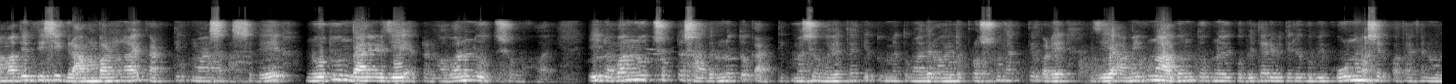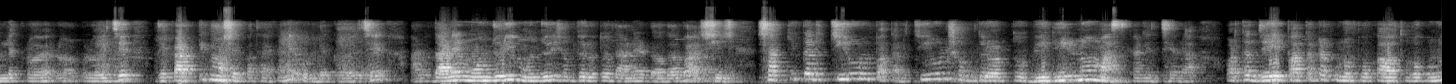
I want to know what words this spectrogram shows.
আমাদের দেশে গ্রাম বাংলায় কার্তিক মাস আসলে নতুন দানের যে একটা নবান্ন উৎসব হয়। এই নবান্ন উৎসবটা সাধারণত কার্তিক মাসে হয়ে থাকে। তুমি তোমাদের হয়তো প্রশ্ন থাকতে পারে যে আমি কোনো আগন্তুক নই, কবিতার ভিতরে কবি কোন মাসের কথা এখানে উল্লেখ রয়েছে? যে কার্তিক মাসের কথা এখানে উল্লেখ রয়েছে। আর দানের মঞ্জুরি মঞ্জুরি শব্দের অর্থ দানের ডগা বা শীষ। সাক্ষী তার চিরুল পাতার, চিরুল শব্দের অর্থ বিদীর্ণ মাঝখানে ছেঁড়া। অর্থাৎ যেই পাতাটা কোনো পোকা অথবা কোনো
